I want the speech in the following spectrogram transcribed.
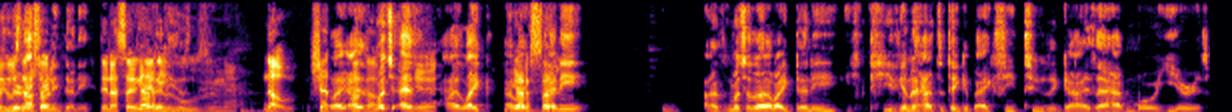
Wait, who's They're not not starting? starting Deni. They're not starting gotta Deni. have Deni's- Kuz in there. No, shut like the as up. much as Yeah. I like, I gotta like start. Deni. As much as I like Deni, he's gonna have to take a back seat to the guys that have more years.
